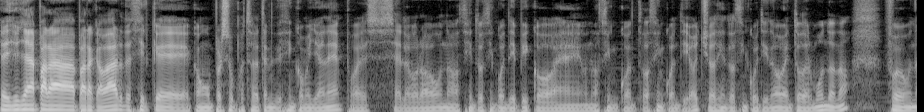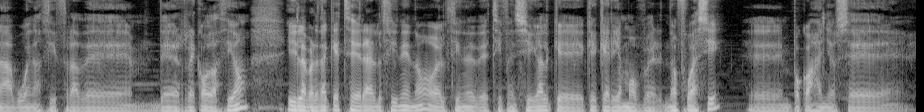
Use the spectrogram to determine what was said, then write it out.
Eh, yo ya para, para, acabar, decir que con un presupuesto de 35 millones, pues se logró unos 150 y pico, en unos 50, 58, 159 en todo el mundo, ¿no? Fue una buena cifra de, de recaudación y la verdad que este era el cine, ¿no? El cine de Stephen Seagal que, que queríamos ver. No fue así, eh, en pocos años se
